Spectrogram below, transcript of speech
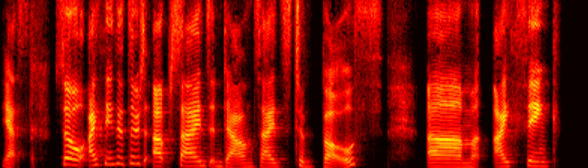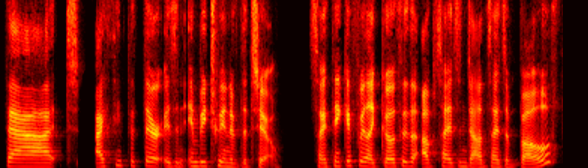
Yes. So I think that there's upsides and downsides to both. Um, I think that I think that there is an in between of the two. So I think if we like go through the upsides and downsides of both,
